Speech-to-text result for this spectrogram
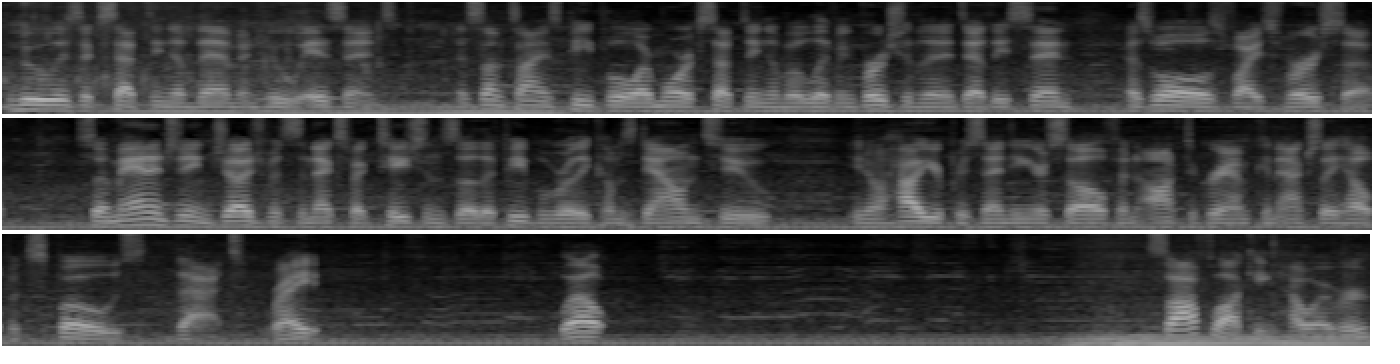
who is accepting of them and who isn't and sometimes people are more accepting of a living virtue than a deadly sin, as well as vice versa. So managing judgments and expectations, though, that people really comes down to, you know, how you're presenting yourself, and Octagram can actually help expose that, right? Well, soft locking, however,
